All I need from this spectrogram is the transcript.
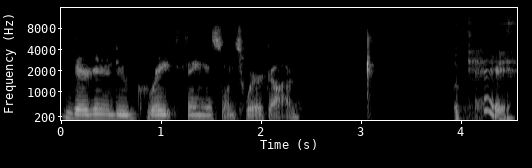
they're going to do great things once we're gone. Okay.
